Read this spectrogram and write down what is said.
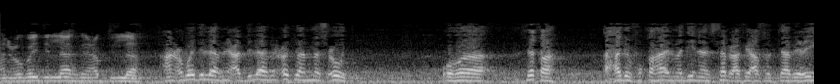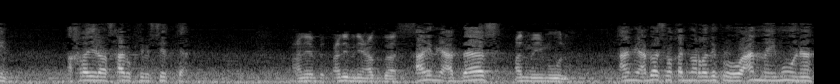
عن عبيد الله بن عبد الله. عن عبيد الله بن عبد الله بن عتبة بن مسعود وهو ثقة أحد فقهاء المدينة السبعة في عصر التابعين أخرج له أصحاب كتب الستة. عن عن ابن عباس. عن ابن عباس. عن ميمونة. عن ابن عباس وقد مر ذكره عن ميمونة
